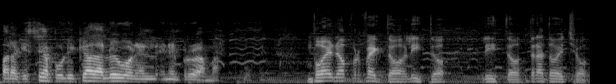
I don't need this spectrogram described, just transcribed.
para que sea publicada luego en el, en el programa. Bueno, perfecto, listo, listo, trato hecho.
